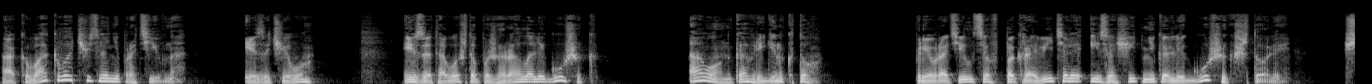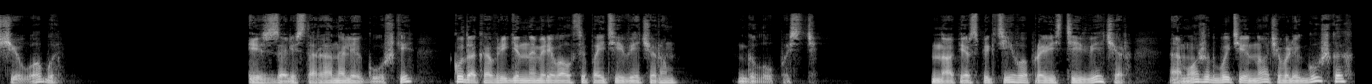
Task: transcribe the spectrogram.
а Кваква чуть ли не противна. Из-за чего? Из-за того, что пожирала лягушек. А он, Ковригин, кто? Превратился в покровителя и защитника лягушек, что ли? С чего бы? Из-за ресторана «Лягушки», куда Ковригин намеревался пойти вечером? Глупость. Но перспектива провести вечер, а может быть и ночь в лягушках,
